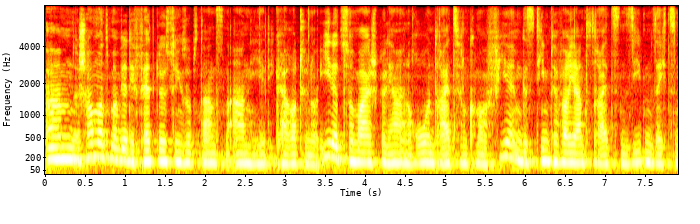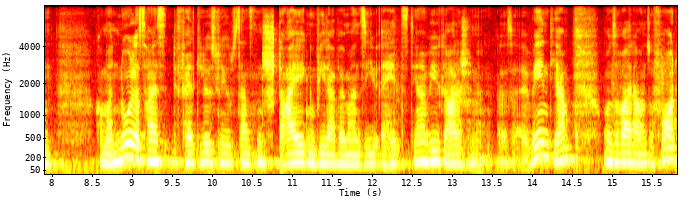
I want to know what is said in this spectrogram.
Ähm, schauen wir uns mal wieder die fettlöslichen Substanzen an. Hier die Carotinoide zum Beispiel, ja, in rohen 13,4, in gesteamter Variante 13,7, 16,0. Das heißt, die fettlöslichen Substanzen steigen wieder, wenn man sie erhitzt, ja, wie gerade schon also erwähnt, ja, und so weiter und so fort.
